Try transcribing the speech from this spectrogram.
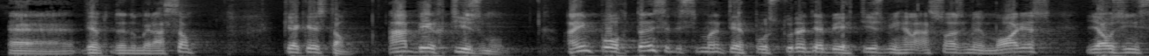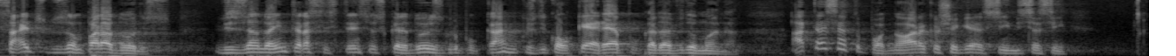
é, dentro da enumeração, que é a questão abertismo. A importância de se manter postura de abertismo em relação às memórias e aos insights dos amparadores, visando a interassistência aos credores grupo kármicos de qualquer época da vida humana. Até certo ponto, na hora que eu cheguei assim, disse assim,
